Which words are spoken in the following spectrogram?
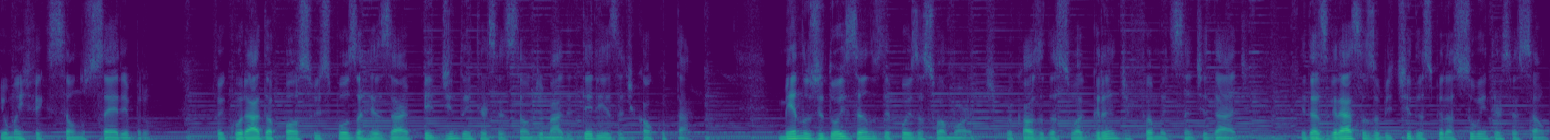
e uma infecção no cérebro. Foi curado após sua esposa rezar pedindo a intercessão de Madre Teresa de Calcutá menos de dois anos depois da sua morte, por causa da sua grande fama de santidade e das graças obtidas pela sua intercessão,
